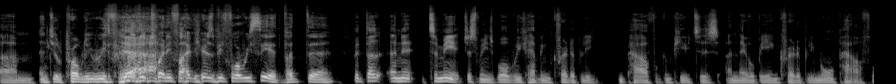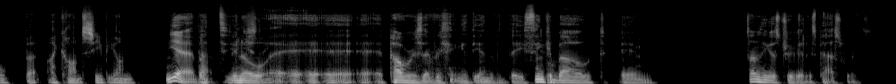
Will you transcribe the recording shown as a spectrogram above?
Um, And you'll probably read for another Yeah. 25 years before we see it. But uh, but do, and it, to me, it just means well, we have incredibly powerful computers, and they will be incredibly more powerful. But I can't see beyond. yeah, That but you know, uh, uh, uh, power is everything at the end of the day. Think about um, something as trivial as passwords.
